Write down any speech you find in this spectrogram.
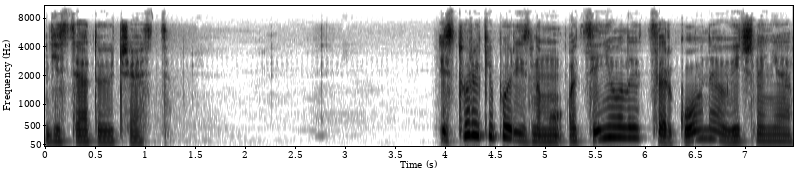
десятую часть. Історики по-різному оцінювали церковне увічнення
